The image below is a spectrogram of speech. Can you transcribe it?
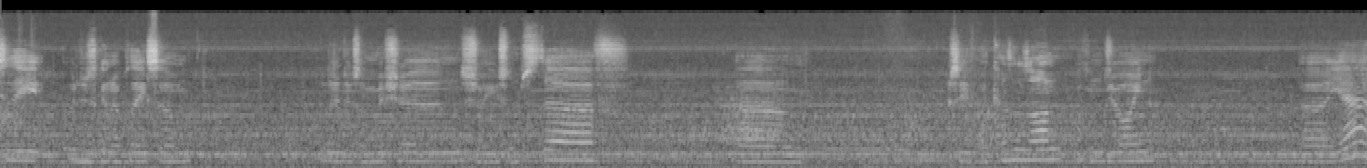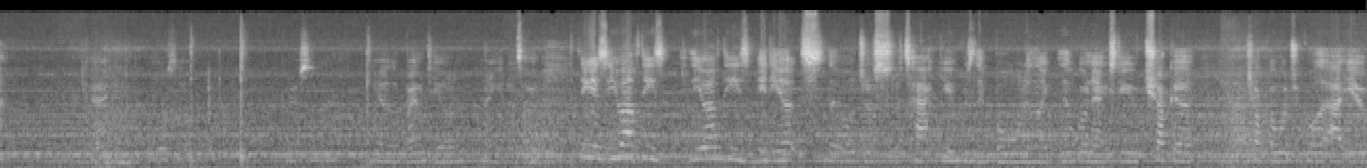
Basically we're just gonna play some we're gonna do some missions show you some stuff um, see if my cousin's on you can join. Uh, yeah okay also yeah the bounty on it does have thing is you have these you have these idiots that will just attack you because they're bored and like they'll go next to you chuck a chuck a what you call it at you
